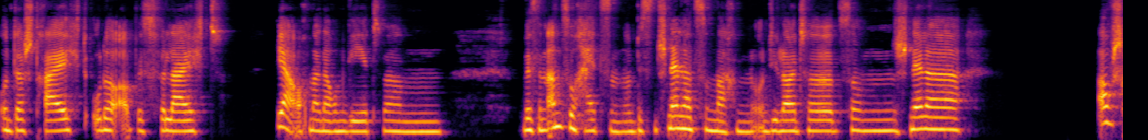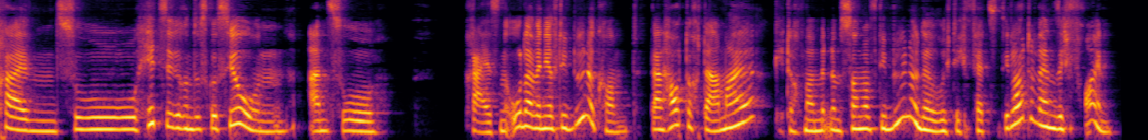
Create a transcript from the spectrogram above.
unterstreicht oder ob es vielleicht ja auch mal darum geht, ähm, ein bisschen anzuheizen, ein bisschen schneller zu machen und die Leute zum schneller Aufschreiben, zu hitzigeren Diskussionen anzureißen. Oder wenn ihr auf die Bühne kommt, dann haut doch da mal, geht doch mal mit einem Song auf die Bühne, der richtig fetzt. Die Leute werden sich freuen.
